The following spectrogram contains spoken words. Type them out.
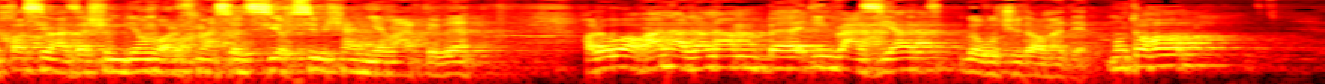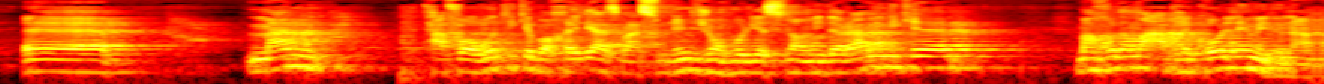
می‌خواستیم ازشون بیان وارد مسائل سیاسی بشن یه مرتبه. حالا واقعا الان هم به این وضعیت به وجود آمده. منتها من تفاوتی که با خیلی از مسئولین جمهوری اسلامی دارم اینی که من خودم رو عقل کل نمی‌دونم.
